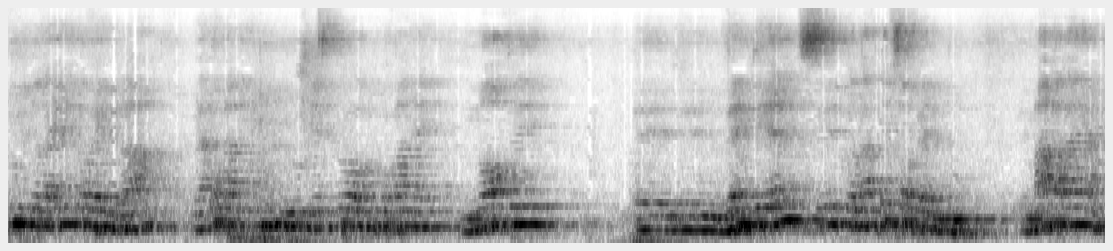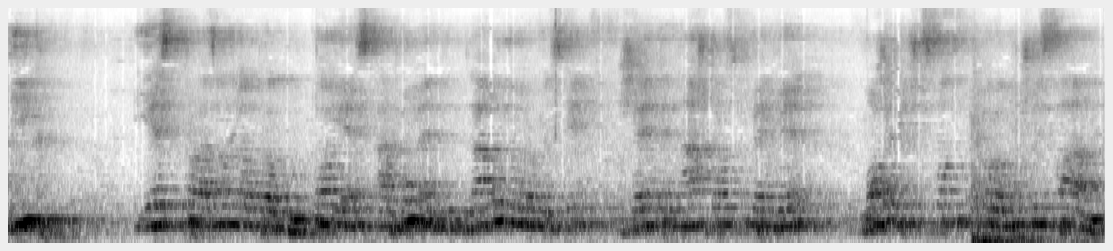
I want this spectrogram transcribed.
który dodajemy do węgla. Na kopalni już jest produkowany nowy y, węgiel z dodatkiem solwentu. Ma badania GIG i jest wprowadzony do obrotu. To jest argument dla Unii Europejskiej, że ten nasz polski węgiel może być w sposób ekologiczny spalany.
